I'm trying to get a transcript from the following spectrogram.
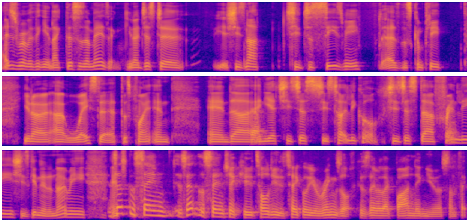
I just remember thinking, like, this is amazing. You know, just to, she's not, she just sees me as this complete, you know, uh, waster at this. And, and, uh, and yet she's just, she's totally cool. She's just uh, friendly. She's getting to know me. is that the same? Is that the same chick who told you to take all your rings off because they were like binding you or something?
